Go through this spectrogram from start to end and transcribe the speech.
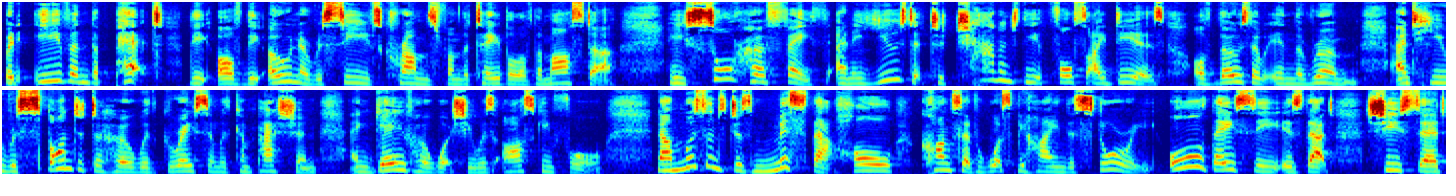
but even the pet the, of the owner receives crumbs from the table of the master. He saw her faith and he used it to challenge the false ideas of those that were in the room. And he responded to her with grace and with compassion and gave her what she was asking asking for. Now, Muslims just miss that whole concept of what's behind the story. All they see is that she said,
